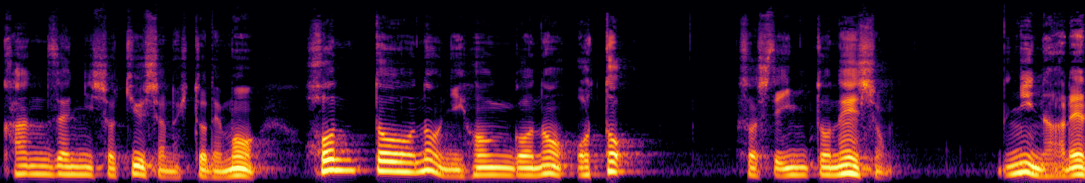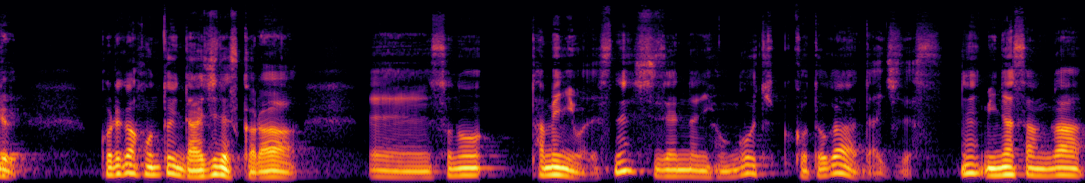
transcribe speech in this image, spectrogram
完全に初級者の人でも本当の日本語の音そしてイントネーションになれるこれが本当に大事ですから、えー、そのためにはですね自然な日本語を聞くことが大事です。ね、皆さんが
